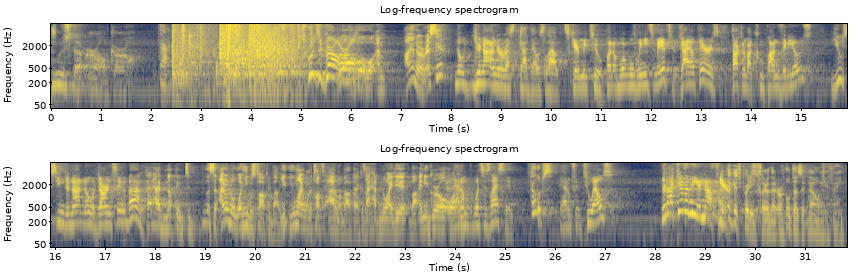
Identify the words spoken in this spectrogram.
Who's the Earl girl? That. Who's the girl, Earl? Whoa, whoa, am I under arrest here? No, you're not under arrest. God, that was loud. It scared me too. But uh, w- w- we need some answers. Guy out there is talking about coupon videos. You seem to not know a darn thing about it. That had nothing to. Listen, I don't know what he was talking about. You, you might want to talk to Adam about that because I have no idea about any girl or. Adam, what's his last name? Phillips. Adam, two L's? You're not giving me enough here. I think it's pretty clear that Earl doesn't know anything.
